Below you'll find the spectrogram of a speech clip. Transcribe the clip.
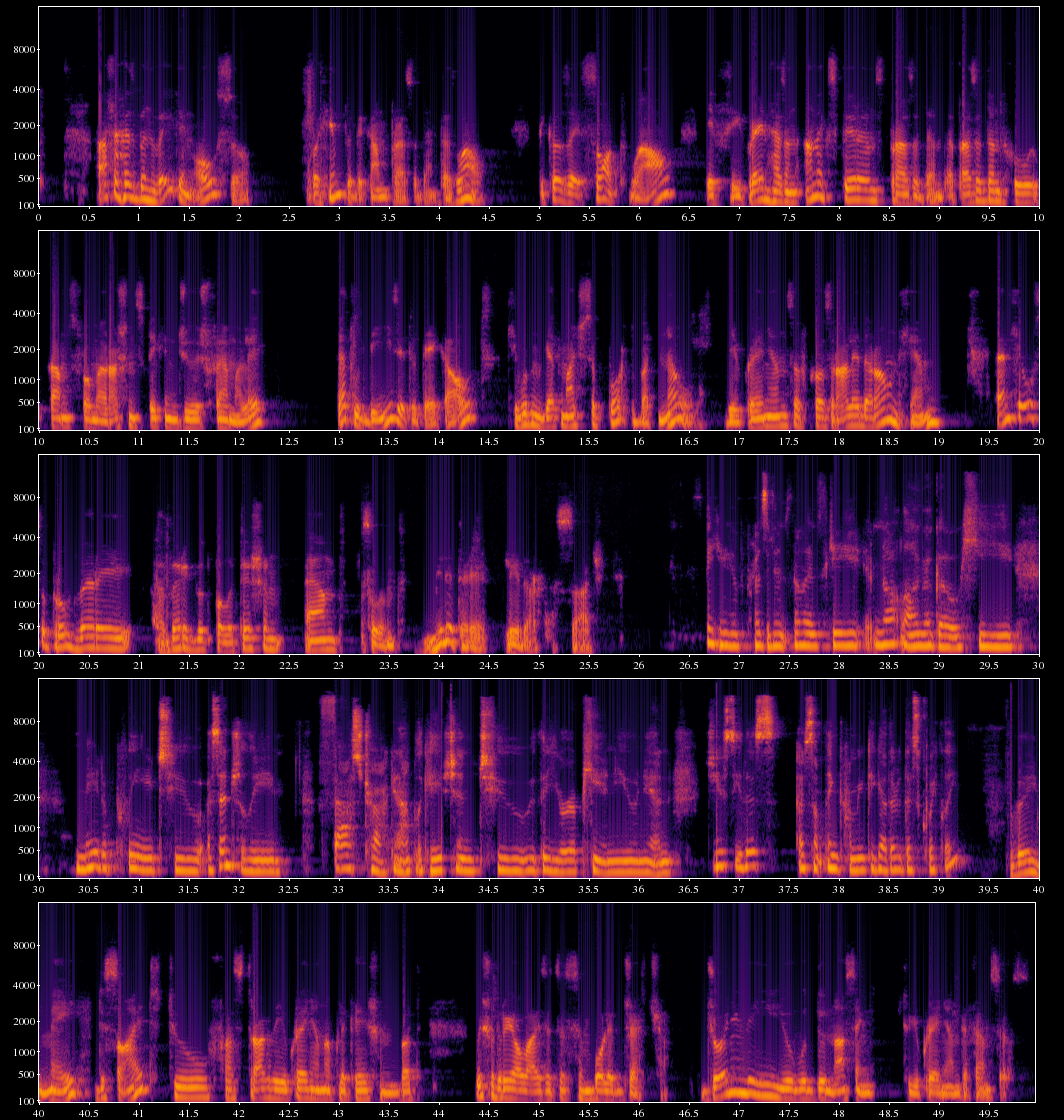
Russia has been waiting also for him to become president as well, because they thought, well, if Ukraine has an unexperienced president, a president who comes from a Russian speaking Jewish family, that would be easy to take out. He wouldn't get much support, but no. The Ukrainians, of course, rallied around him and he also proved very a very good politician and excellent military leader as such. Speaking of President Zelensky, not long ago he made a plea to essentially fast track an application to the European Union. Do you see this as something coming together this quickly? They may decide to fast track the Ukrainian application, but we should realize it's a symbolic gesture. Joining the EU would do nothing to Ukrainian defenses.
